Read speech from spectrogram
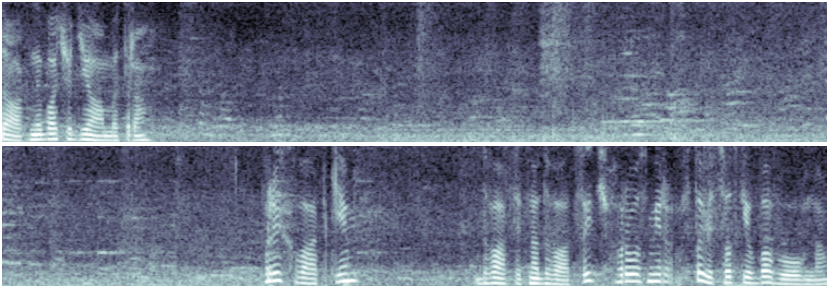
Так, не бачу діаметра. Прихватки 20 на 20 розмір, 100% бавовна.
